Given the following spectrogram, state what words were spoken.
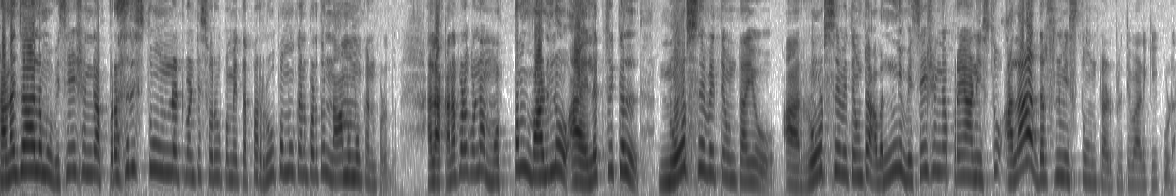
కణజాలము విశేషంగా ప్రసరిస్తూ ఉన్నటువంటి స్వరూపమే తప్ప రూపము కనపడదు నామము కనపడదు. అలా కనపడకుండా మొత్తం వాడిలో ఆ ఎలక్ట్రికల్ నోట్స్ ఏవైతే ఉంటాయో ఆ రోడ్స్ ఏవైతే ఉంటాయో అవన్నీ విశేషంగా ప్రయాణిస్తూ అలా దర్శనమిస్తూ ఉంటాడు ప్రతివాడికి కూడా.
